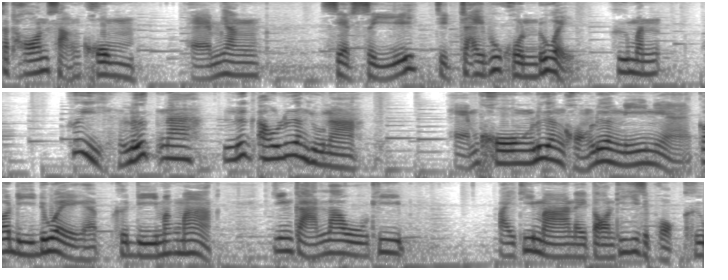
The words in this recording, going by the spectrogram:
สะท้อนสังคม แถมยัง เสียดสีจิตใจผู้คนด้วย คือมัน เฮ้ย ลึกนะ ลึกเอาเรื่องอยู่นะ แถมโครงเรื่องของเรื่องนี้เนี่ย ก็ดีด้วยครับ คือดีมากๆ ยิ่งการเล่าที่ไปที่มาในตอนที่ 26 คือ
